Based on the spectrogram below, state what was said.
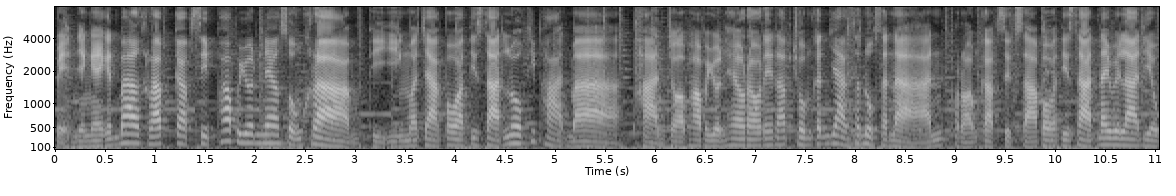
เป็นยังไงกันบ้างครับกับ 10 ภาพยนตร์แนวสงคราม ที่อิงมาจากประวัติศาสตร์โลกที่ผ่านมา ผ่านจอภาพยนตร์ให้เราได้รับชมกันอย่างสนุกสนาน พร้อมกับศึกษาประวัติศาสตร์ในเวลาเดียว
